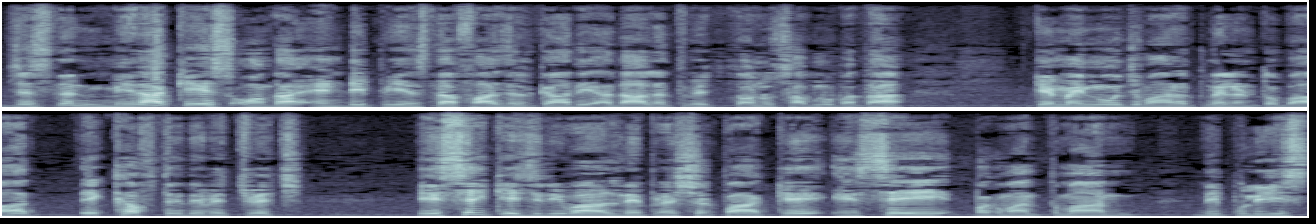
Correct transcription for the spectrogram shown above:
ਜਿਸ ਦਿਨ ਮੇਰਾ ਕੇਸ ਆਉਂਦਾ ਐਨਡੀਪੀਐਸ ਦਾ ਫਾਜ਼ਿਲਕਾ ਦੀ ਅਦਾਲਤ ਵਿੱਚ ਤੁਹਾਨੂੰ ਸਭ ਨੂੰ ਪਤਾ ਕਿ ਮੈਨੂੰ ਜ਼ਮਾਨਤ ਮਿਲਣ ਤੋਂ ਬਾਅਦ ਇੱਕ ਹਫ਼ਤੇ ਦੇ ਵਿੱਚ ਵਿੱਚ ਇਸੇ ਕੇਜਰੀਵਾਲ ਨੇ ਪ੍ਰੈਸ਼ਰ ਪਾ ਕੇ ਇਸੇ ਹੀ ਭਗਵੰਤ ਮਾਨ ਦੀ ਪੁਲਿਸ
